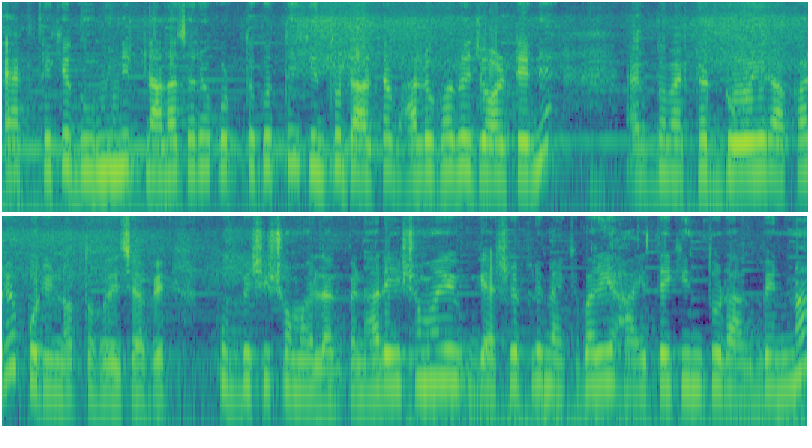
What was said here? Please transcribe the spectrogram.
এক থেকে দু মিনিট নাড়াচাড়া করতে করতে কিন্তু ডালটা ভালোভাবে জল টেনে একদম একটা ডোয়ের আকারে পরিণত হয়ে যাবে। খুব বেশি সময় লাগবে না। আর এই সময় গ্যাসের ফ্লেম একেবারেই হাইতে কিন্তু রাখবেন না।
